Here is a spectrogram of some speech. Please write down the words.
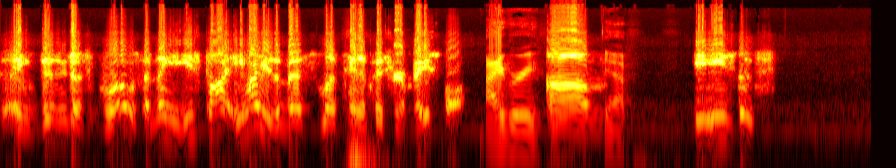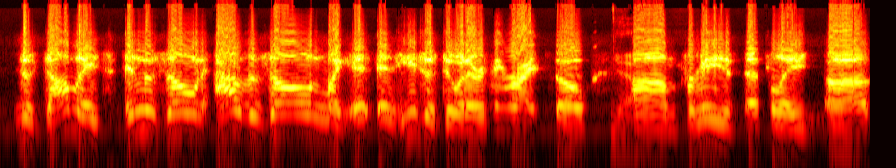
like, this is just gross. I think he's probably he might be the best left-handed pitcher in baseball. I agree. Um, yeah, he, he's just just dominates in the zone, out of the zone, like and he's just doing everything right. So yeah. um, for me, it's definitely uh,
